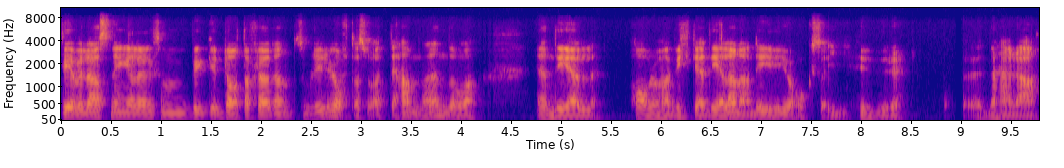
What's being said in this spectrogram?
DV-lösning eller liksom bygger dataflöden så blir det ju ofta så att det hamnar ändå en del av de här viktiga delarna. Det är ju också i hur eh, den här eh,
